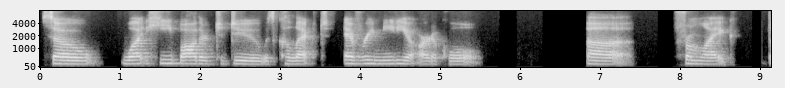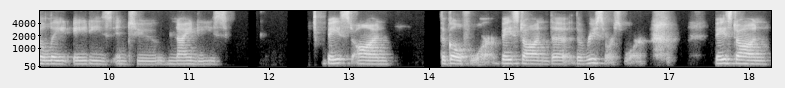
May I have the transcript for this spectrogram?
So what he bothered to do was collect every media article uh, from like the late 80s into 90s based on the Gulf War, based on the, the resource war, based on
